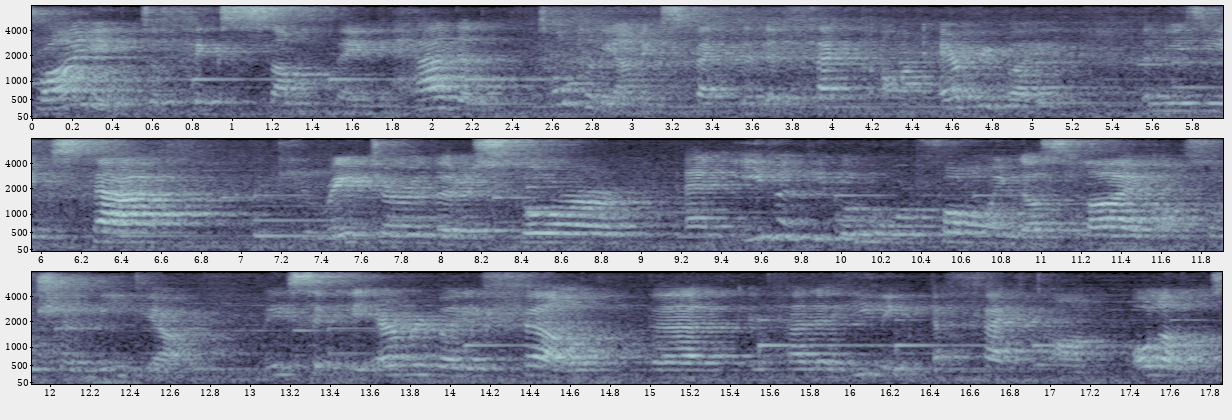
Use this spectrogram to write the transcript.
trying to fix something had a totally unexpected effect on everybody. The museum staff, the curator, the restorer, and even people who were following us live on social media. Basically, everybody felt that it had a healing effect on all of us.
